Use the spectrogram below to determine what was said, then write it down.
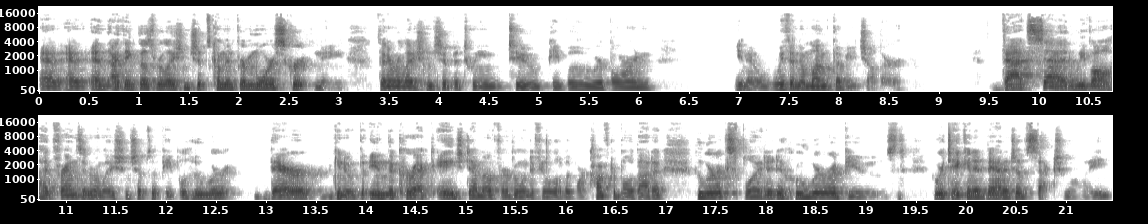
And, and, and I think those relationships come in for more scrutiny than a relationship between two people who were born you know, within a month of each other. That said, we've all had friends and relationships with people who were there, you know, in the correct age demo for everyone to feel a little bit more comfortable about it, who were exploited, who were abused, who were taken advantage of sexually.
